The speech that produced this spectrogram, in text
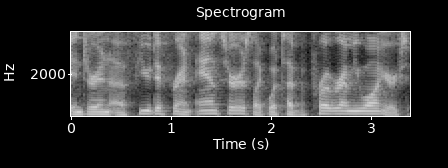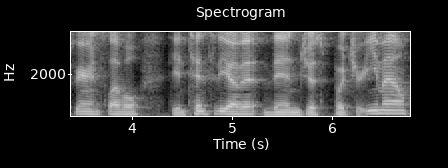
enter in a few different answers like what type of program you want, your experience level, the intensity of it, then just put your email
